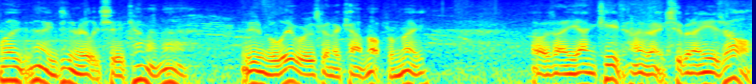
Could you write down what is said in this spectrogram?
Well, no, he didn't really see it coming, no. He didn't believe it was going to come, not from me. I was only a young kid, I was only 17 years old.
